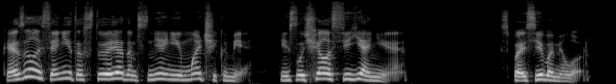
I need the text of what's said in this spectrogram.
Казалось, они-то стоя рядом с няней и мальчиками, и случалось сияние. «Спасибо, милорд.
